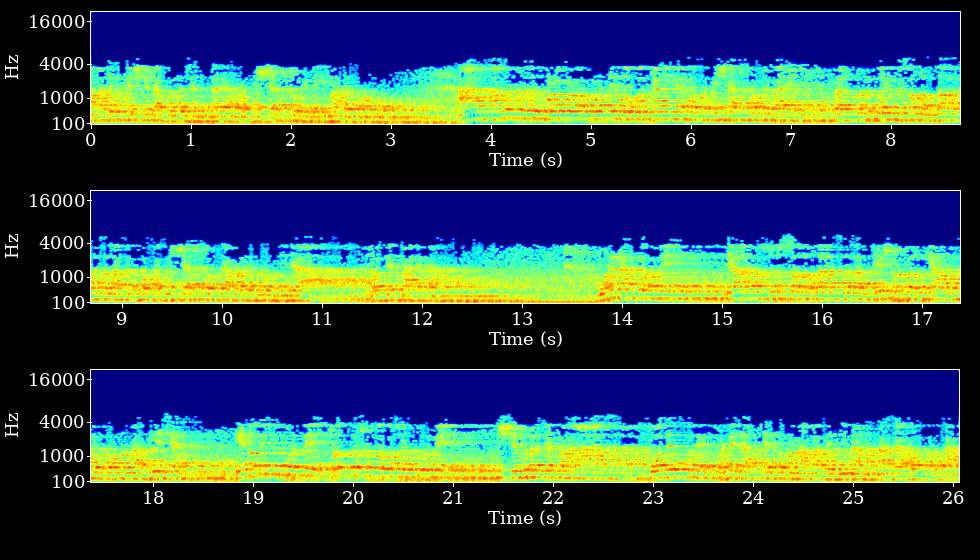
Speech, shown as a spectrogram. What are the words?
আমাদেরকে সেটা বলেছেন, তাই আমরা বিশ্বাস করি এটা ইমানের অঙ্গ আর মানুষ যদি বড় বড় পণ্ডিত বৈজ্ঞানিকের কথা বিশ্বাস করতে পারে তাহলে নবী করিম সাল্লাল্লাহু আলাইহি সাল্লামের কথা বিশ্বাস করতে আমাদের কোনো দ্বিধা হতে পারে না মনে রাখতে হবে যে আল্লাহ রাসূল সাল্লাল্লাহু আলাইহি সাল্লাম যে সকলকে আমাদের বর্ণনা দিয়েছেন এতদিন পূর্বে চোদ্দ শত বছর পূর্বে সেগুলো যখন আজ পদে পদে ঘটে যাচ্ছে তখন আমাদের ইমান তাজা হওয়া দরকার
